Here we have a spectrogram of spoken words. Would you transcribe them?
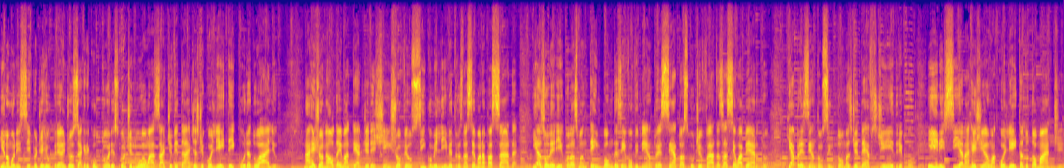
E no município de Rio Grande, os agricultores continuam as atividades de colheita e cura do alho. Na regional da Emater de Erechim, choveu 5 milímetros na semana passada e as olerícolas mantêm bom desenvolvimento, exceto as cultivadas a céu aberto, que apresentam sintomas de déficit hídrico, e inicia na região a colheita do tomate.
